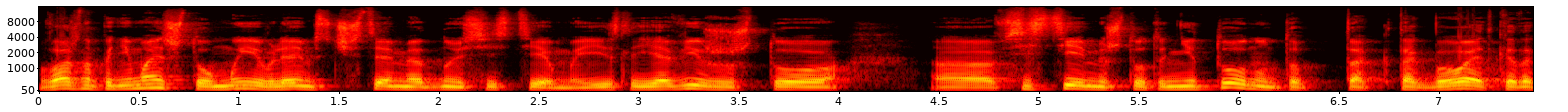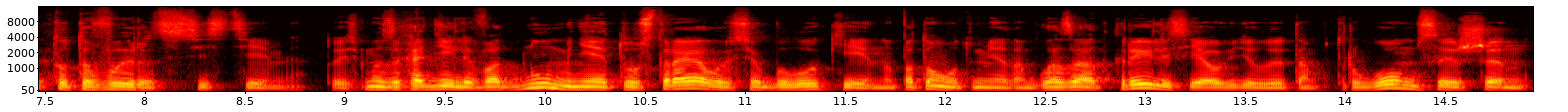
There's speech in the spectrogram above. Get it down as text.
важно понимать, что мы являемся частями одной системы. И если я вижу, что э, в системе что-то не то, ну то, так, так бывает, когда кто-то вырос в системе. То есть мы заходили в одну, меня это устраивало, все было окей. Но потом вот у меня там глаза открылись, я увидел ее там в другом совершенно.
